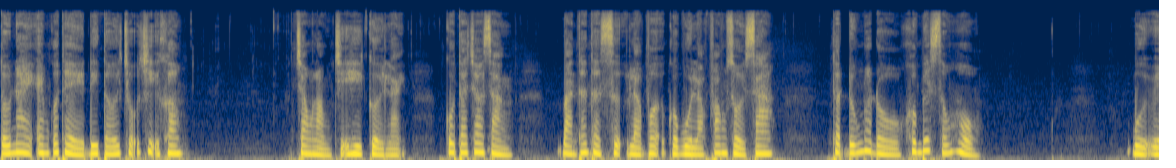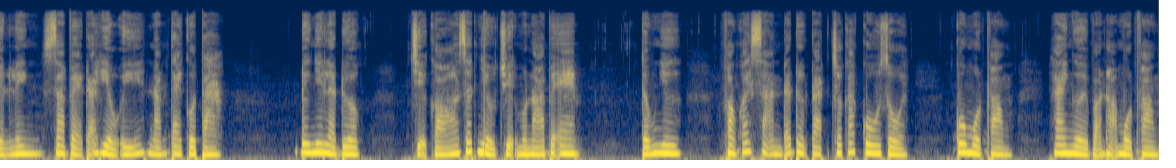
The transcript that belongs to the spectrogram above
Tối nay em có thể đi tới chỗ chị không? Trong lòng chị Hy cười lạnh. Cô ta cho rằng bản thân thật sự là vợ của Bùi Lạc Phong rồi sao? Thật đúng là đồ không biết xấu hổ. Bùi Uyển Linh ra vẻ đã hiểu ý nắm tay cô ta. Đương nhiên là được. Chị có rất nhiều chuyện muốn nói với em. Tống như phòng khách sạn đã được đặt cho các cô rồi. Cô một phòng, hai người bọn họ một phòng.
